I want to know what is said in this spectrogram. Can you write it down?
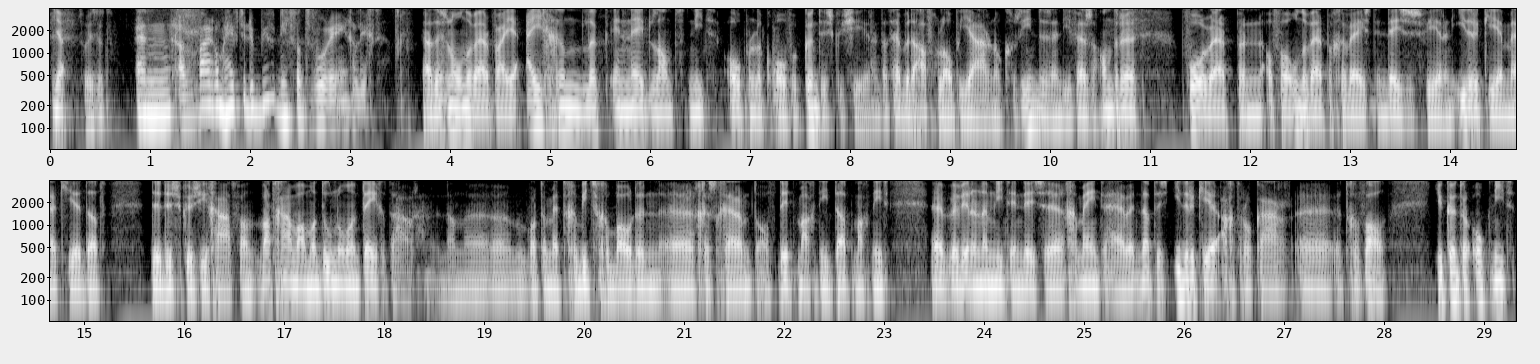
Ja, zo is het. En waarom heeft u de buurt niet van tevoren ingelicht? Ja, dat is een onderwerp waar je eigenlijk in Nederland niet openlijk over kunt discussiëren. Dat hebben we de afgelopen jaren ook gezien. Er zijn diverse andere voorwerpen of onderwerpen geweest in deze sfeer. En iedere keer merk je dat de discussie gaat van... wat gaan we allemaal doen om hem tegen te houden? Dan uh, wordt er met gebiedsgeboden uh, geschermd of dit mag niet, dat mag niet. Uh, we willen hem niet in deze gemeente hebben. Dat is iedere keer achter elkaar het geval. Je kunt er ook niet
